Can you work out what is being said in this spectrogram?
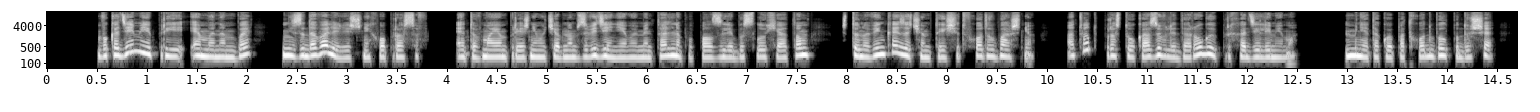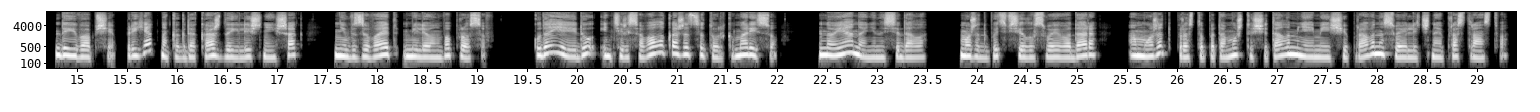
В Академии при МНМБ не задавали лишних вопросов. Это в моем прежнем учебном заведении моментально поползли бы слухи о том, что новенькая зачем-то ищет вход в башню — а тут просто указывали дорогу и проходили мимо. Мне такой подход был по душе. Да и вообще, приятно, когда каждый лишний шаг не вызывает миллион вопросов. Куда я иду, интересовало, кажется, только Марису. Но и она не наседала. Может быть, в силу своего дара, а может, просто потому, что считала меня имеющей право на свое личное пространство.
